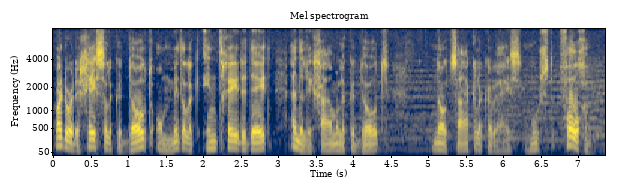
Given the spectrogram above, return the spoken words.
waardoor de geestelijke dood onmiddellijk intrede deed en de lichamelijke dood noodzakelijkerwijs moest volgen.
